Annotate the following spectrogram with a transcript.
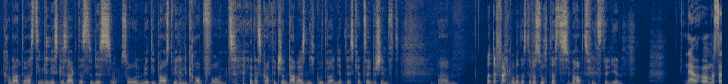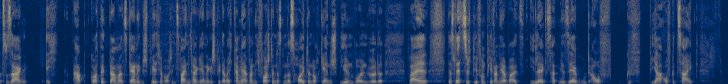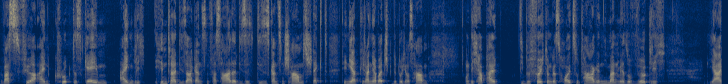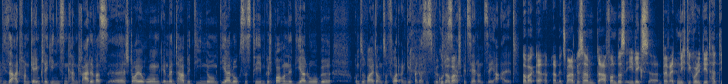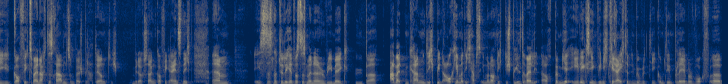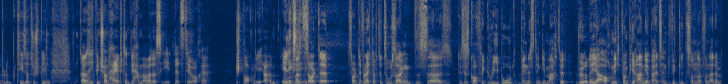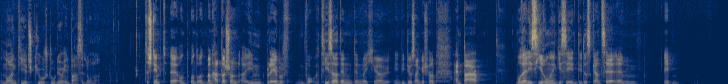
Konrad, du hast sinngemäß gesagt, dass du das so nötig brauchst wie einen Kropf und dass Gothic schon damals nicht gut war und ich habe das Ketzer beschimpft. Ähm, What the fuck? Ich wundere, dass du versucht hast, das überhaupt zu installieren. Na, man muss dazu sagen, ich habe Gothic damals gerne gespielt. Ich habe auch den zweiten Teil gerne gespielt, aber ich kann mir einfach nicht vorstellen, dass man das heute noch gerne spielen wollen würde weil das letzte Spiel von Piranha Bytes, Elex, hat mir sehr gut aufge ja, aufgezeigt, was für ein crooktes Game eigentlich hinter dieser ganzen Fassade, dieses, dieses ganzen Charmes steckt, den ja Piranha Bytes Spiele durchaus haben. Und ich habe halt die Befürchtung, dass heutzutage niemand mehr so wirklich ja, diese Art von Gameplay genießen kann, gerade was äh, Steuerung, Inventarbedienung, Dialogsystem, gesprochene Dialoge und so weiter und so fort angeht, weil das ist wirklich Gut, aber, sehr speziell und sehr alt. Aber äh, äh, jetzt mal abgesehen davon, dass Elex äh, bei weitem nicht die Qualität hat, die Gothic 2 Nacht des Raben zum Beispiel hatte und ich würde auch sagen Gothic 1 nicht, ähm, ist das natürlich etwas, das man in einem Remake über arbeiten kann. Und ich bin auch jemand, ich habe es immer noch nicht gespielt, weil auch bei mir Elix irgendwie nicht gereicht hat in der Bibliothek, um den Playable Walk äh, Teaser zu spielen. Also ich bin schon hyped und wir haben aber das eh letzte Woche besprochen. Äh, Elix Man sollte, sollte vielleicht auch dazu sagen, dass äh, dieses Gothic Reboot, wenn es denn gemacht wird, würde ja auch nicht von Piranha Bytes entwickelt, sondern von einem neuen THQ-Studio in Barcelona. Das stimmt. Äh, und, und, und man hat da schon im Playable Teaser, den, den ich mir in Videos angeschaut habe, ein paar Modernisierungen gesehen, die das Ganze ähm, eben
